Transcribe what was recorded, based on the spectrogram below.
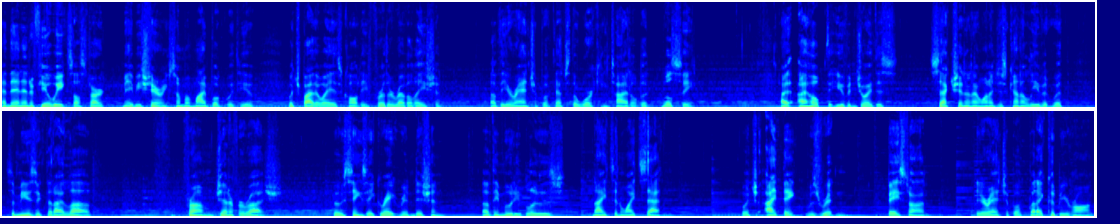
And then in a few weeks, I'll start maybe sharing some of my book with you, which, by the way, is called A Further Revelation of the Urantia book. That's the working title, but we'll see. I, I hope that you've enjoyed this section, and I want to just kind of leave it with some music that I love from Jennifer Rush, who sings a great rendition of the Moody Blues Nights in White Satin, which I think was written based on the Urantia book, but I could be wrong.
